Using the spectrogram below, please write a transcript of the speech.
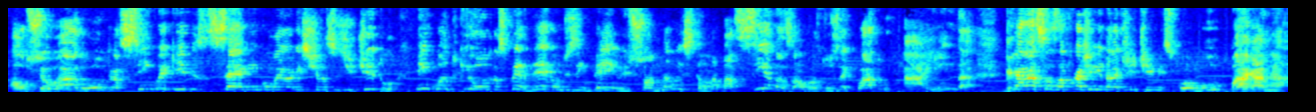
Ao seu lado, outras cinco equipes seguem com maiores chances de título, enquanto que outras perderam desempenho e só não estão na bacia das almas do Z4 ainda, graças à fragilidade de times como o Paraná.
